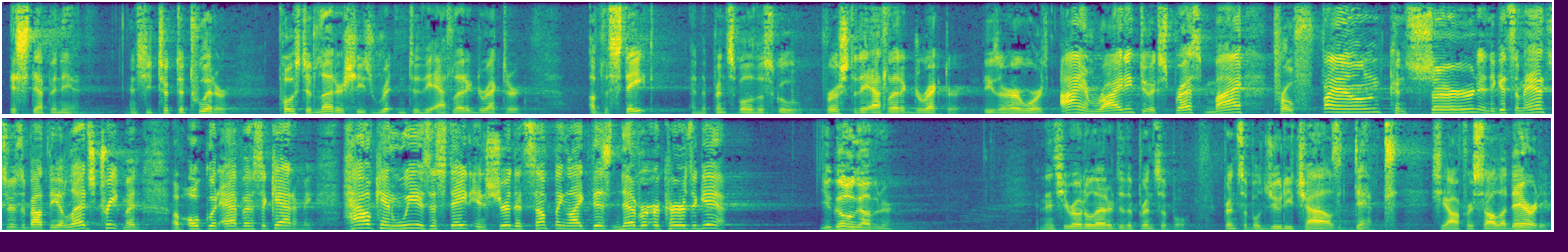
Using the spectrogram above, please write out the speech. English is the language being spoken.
is stepping in. And she took to Twitter, posted letters she's written to the athletic director of the state and the principal of the school. First to the athletic director. These are her words. I am writing to express my profound concern and to get some answers about the alleged treatment of Oakwood Adventist Academy. How can we as a state ensure that something like this never occurs again? You go, Governor. And then she wrote a letter to the principal, Principal Judy Childs Dent. She offers solidarity.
